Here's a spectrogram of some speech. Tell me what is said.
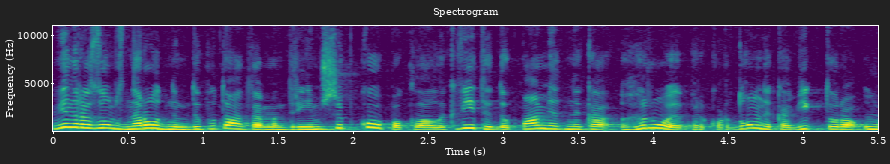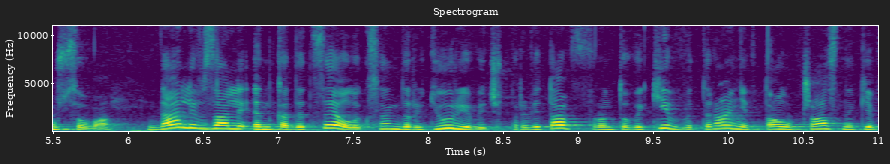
Він разом з народним депутатом Андрієм Шипко поклали квіти до пам'ятника героя-прикордонника Віктора Усова. Далі в залі НКДЦ Олександр Юрійович привітав фронтовиків, ветеранів та учасників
